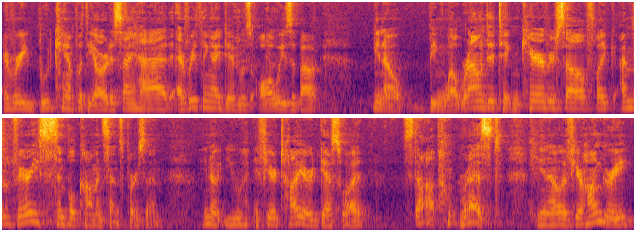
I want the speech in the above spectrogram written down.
every boot camp with the artists I had, everything I did was always about, you know, being well-rounded, taking care of yourself. Like I'm a very simple common sense person. You know, you if you're tired, guess what? Stop, rest. You know, if you're hungry,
